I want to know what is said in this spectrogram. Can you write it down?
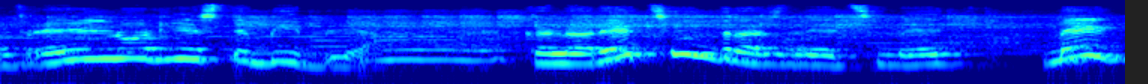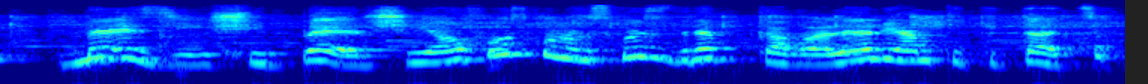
evreilor este Biblia. Călăreții îndrăzneți, me me mezii și perșii au fost cunoscuți drept cavalerii antichității.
